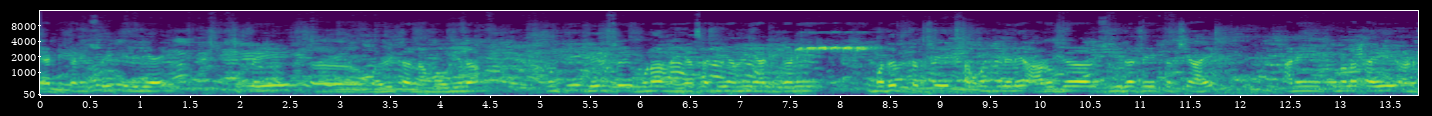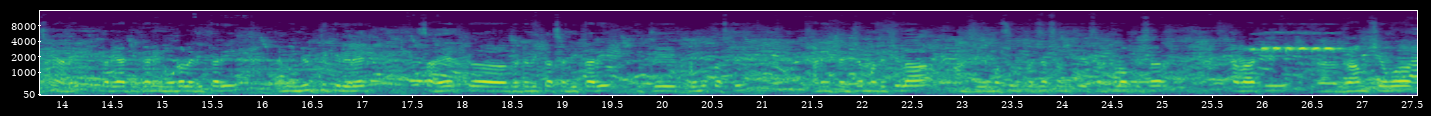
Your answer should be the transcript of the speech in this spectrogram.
या ठिकाणी सोय केलेली आहे. कुठल्याही भाविकांना माऊलीला कोणतीही गैरसोय होणार नाही. यासाठी आम्ही या ठिकाणी मदत कक्ष एक स्थापन केलेले आहे. आरोग्य सुविधाचे एक कक्ष आहे. आणि कोणाला काही अडचणी आले तर या ठिकाणी नोडल अधिकारी आम्ही नियुक्ती केलेले आहेत. सहाय्यक गटविकास अधिकारी तिथले प्रमुख असतील. आणि त्यांच्या मदतीला आमचे महसूल प्रशासनचे सर्कल ऑफिसर तलाठी ग्रामसेवक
